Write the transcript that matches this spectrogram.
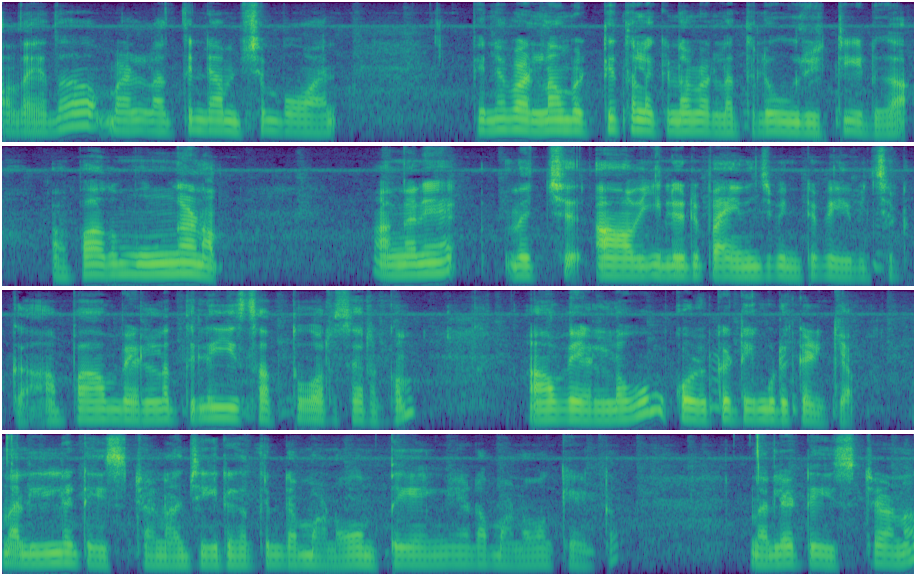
അതായത് വെള്ളത്തിന്റെ അംശം പോകാൻ പിന്നെ വെള്ളം വെട്ടി തിളയ്ക്കുന്ന വെള്ളത്തിൽ ഉരുട്ടിയിടുക. അപ്പോൾ അത് മുങ്ങണം. അങ്ങനെ വെച്ച് ആവിയിലൊരു പതിനഞ്ച് മിനിറ്റ് വേവിച്ചെടുക്കുക. അപ്പോൾ ആ വെള്ളത്തിൽ ഈ സത്ത് കുറച്ചിറക്കും. ആ വെള്ളവും കൊഴുക്കട്ടയും കൂടി കഴിക്കാം. നല്ല ടേസ്റ്റാണ്. ആ ജീരകത്തിന്റെ മണവും തേങ്ങയുടെ മണമൊക്കെ ആയിട്ട് നല്ല ടേസ്റ്റാണ്.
